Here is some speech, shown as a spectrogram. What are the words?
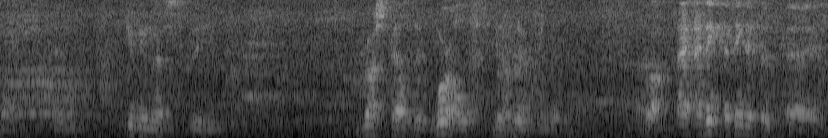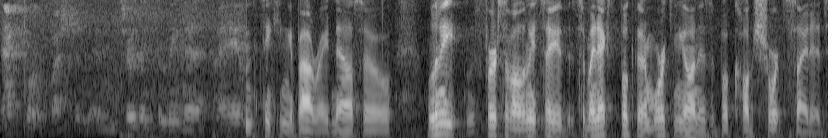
plants and giving us the rust-belted world, you know, in. Uh, Well, I, I think I think this is uh, an excellent question, and certainly something that I am thinking about right now. So let me, first of all, let me tell you, that- so my next book that I'm working on is a book called Short-Sighted.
